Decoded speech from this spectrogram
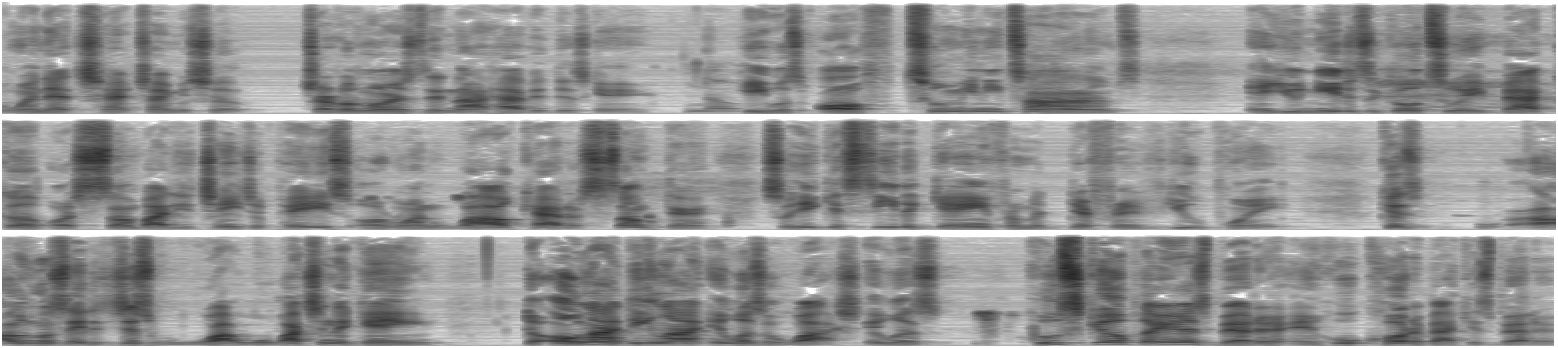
win that cha- championship. Trevor Lawrence did not have it this game. No. He was off too many times, and you needed to go to a backup or somebody to change the pace or run Wildcat or something so he could see the game from a different viewpoint. Because I was going to say this just wa- watching the game, the O line, D line, it was a wash. It was who skill player is better and who quarterback is better,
